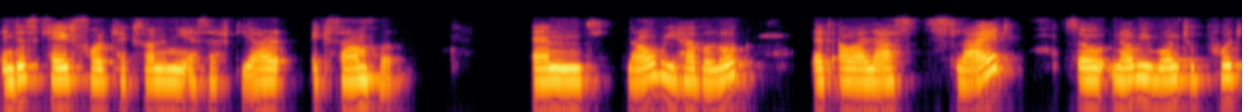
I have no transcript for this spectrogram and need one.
in this case for taxonomy SFDR example. And now we have a look at our last slide. So now we want to put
